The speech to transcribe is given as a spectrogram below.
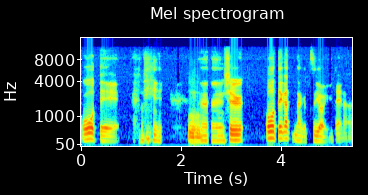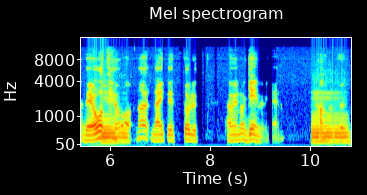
大手に、うん。うん、就大手がなんか強いみたいな。で、大手をの内定取るためのゲームみたいな。感覚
